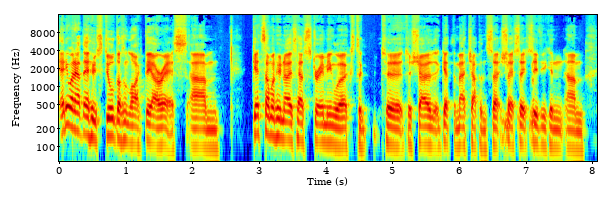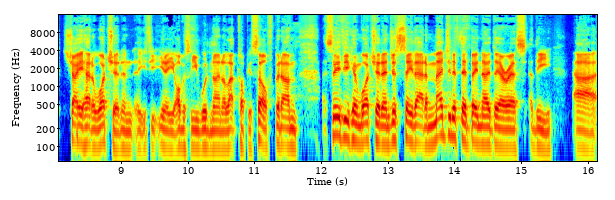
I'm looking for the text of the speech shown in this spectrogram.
anyone out there who still doesn't like DRS, um, get someone who knows how streaming works to to to show that get the match up and so, so, so, see if you can um, show you how to watch it. And if you you know you, obviously you wouldn't own a laptop yourself, but um, see if you can watch it and just see that. Imagine if there'd been no DRS, the uh,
